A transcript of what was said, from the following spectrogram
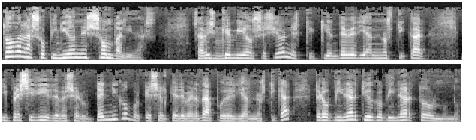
todas las opiniones son válidas. Sabéis que mi obsesión es que quien debe diagnosticar y presidir debe ser un técnico, porque es el que de verdad puede diagnosticar, pero opinar tiene que opinar todo el mundo.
